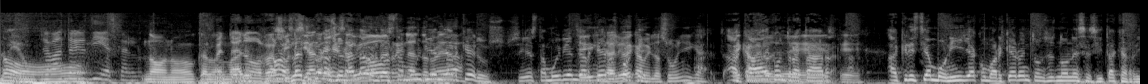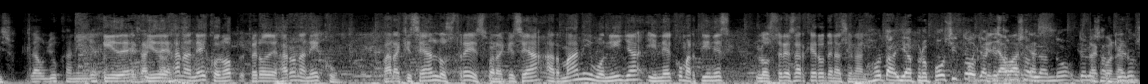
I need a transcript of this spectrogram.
No. Ya van tres días, Carlos. No, no, Carlos Mario. no, No, Atlético Oficialmente Nacional la verdad está muy bien de arqueros. Sí, está muy bien de Sí, arqueros. salió de Camilo Zúñiga. Acaba de Camilo, contratar eh, a Cristian Bonilla como arquero, entonces no necesita Carrizo. Claudio Canilla. Y, de- y Exactamente. dejan a Neco, ¿no? Pero dejaron a Neco para que sean los tres, para que sea Armani, Bonilla y Neco Martínez, los tres arqueros de Nacional. Jota, y a propósito, Porque ya que ya estamos Vargas hablando de los arqueros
